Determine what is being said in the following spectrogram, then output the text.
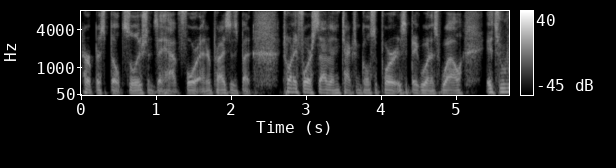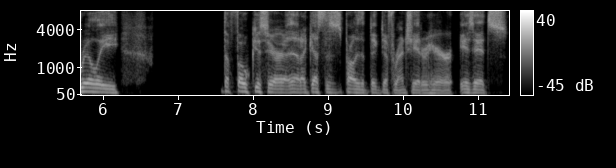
purpose built solutions they have for enterprises. But 24 7 technical support is a big one as well. It's really the focus here. And I guess this is probably the big differentiator here is it's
